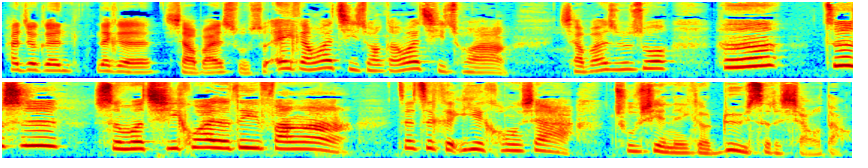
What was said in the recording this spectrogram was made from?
他就跟那个小白鼠说：“哎，赶快起床，赶快起床。”小白鼠说：“嗯，这是什么奇怪的地方啊？在这个夜空下出现了一个绿色的小岛，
